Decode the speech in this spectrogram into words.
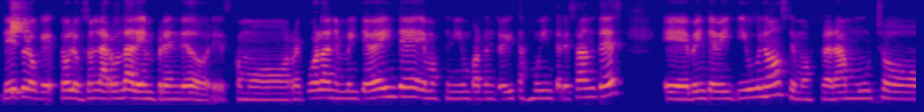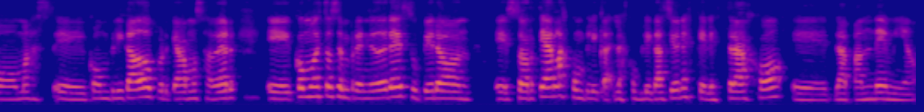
de todo lo que, todo lo que son la ronda de emprendedores. Como recuerdan, en 2020 hemos tenido un par de entrevistas muy interesantes. 2021 eh, se mostrará mucho más eh, complicado porque vamos a ver cómo estos emprendedores supieron sortear las, las complicaciones que les trajo la pandemia.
